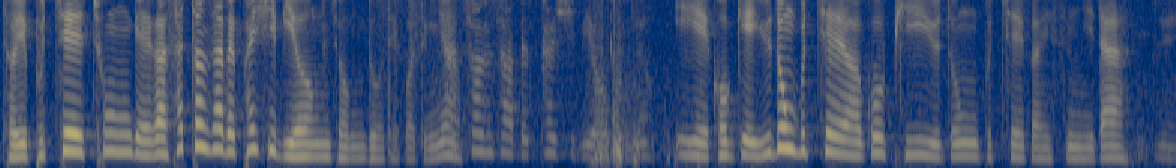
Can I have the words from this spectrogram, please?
저희 부채 총계가 4,482억 정도 되거든요. 4,482억 원이요. 예, 거기에 유동 부채하고 비유동 부채가 있습니다. 네.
